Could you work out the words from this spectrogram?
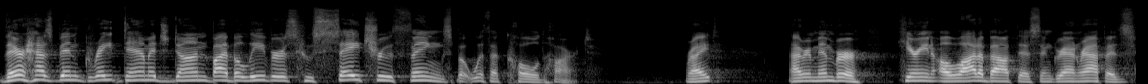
There has been great damage done by believers who say true things but with a cold heart. Right? I remember hearing a lot about this in Grand Rapids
